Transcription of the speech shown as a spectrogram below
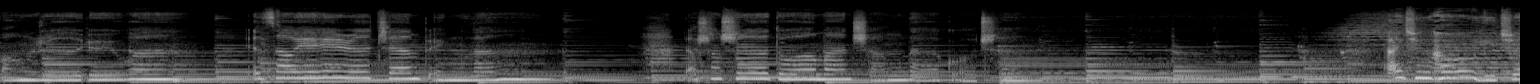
往日余温也早已日渐冰冷，疗伤是多漫长的过程。爱情后遗症，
